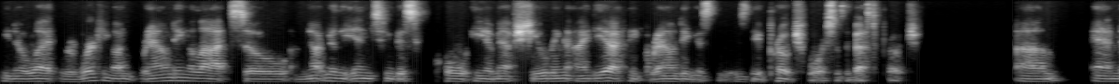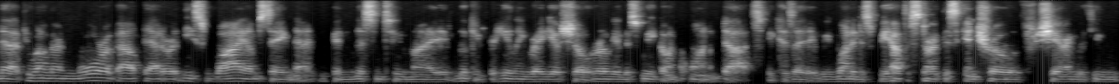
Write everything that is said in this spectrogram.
you know what, we're working on grounding a lot, so I'm not really into this whole EMF shielding idea. I think grounding is is the approach for us, is the best approach. Um, and uh, if you want to learn more about that, or at least why I'm saying that, you can listen to my Looking for Healing radio show earlier this week on quantum dots, because I, we wanted to, we have to start this intro of sharing with you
